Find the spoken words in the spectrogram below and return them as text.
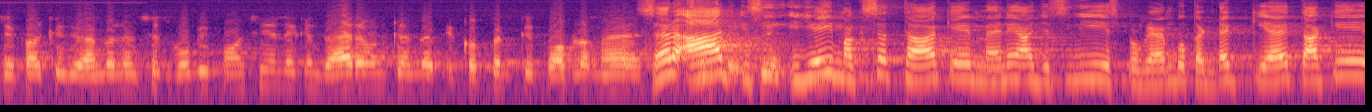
चिफा की जो एम्बुलेंसेज वो भी पहुँची हैं लेकिन ज़ाहिर है उनके अंदर इक्विपमेंट की प्रॉब्लम है। सर आज इसी यही मकसद था कि मैंने आज इसीलिए इस प्रोग्राम को कंडक्ट किया है ताकि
